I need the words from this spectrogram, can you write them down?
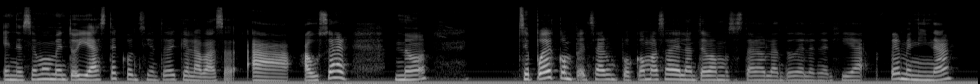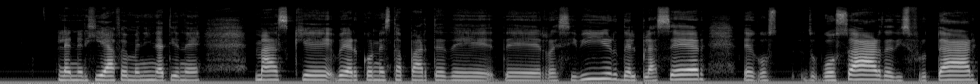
en ese momento y hazte consciente de que la vas a, a usar, ¿no? Se puede compensar un poco. Más adelante vamos a estar hablando de la energía femenina. La energía femenina tiene más que ver con esta parte de, recibir, del placer, de gozar, de disfrutar,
